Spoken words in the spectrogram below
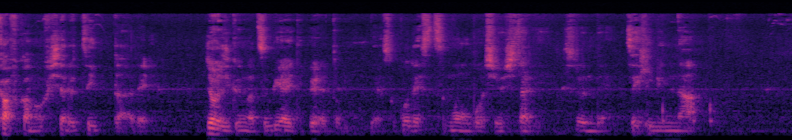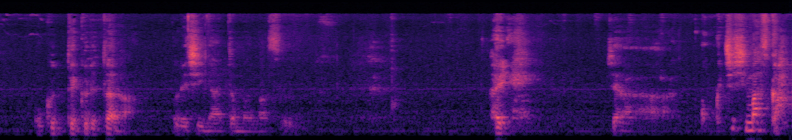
カフカのオフィシャルツイッターでジョージ君がつぶやいてくれると思うんでそこで質問を募集したりするんでぜひみんな送ってくれたら嬉しいなと思います。はい。じゃあ知しますか？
